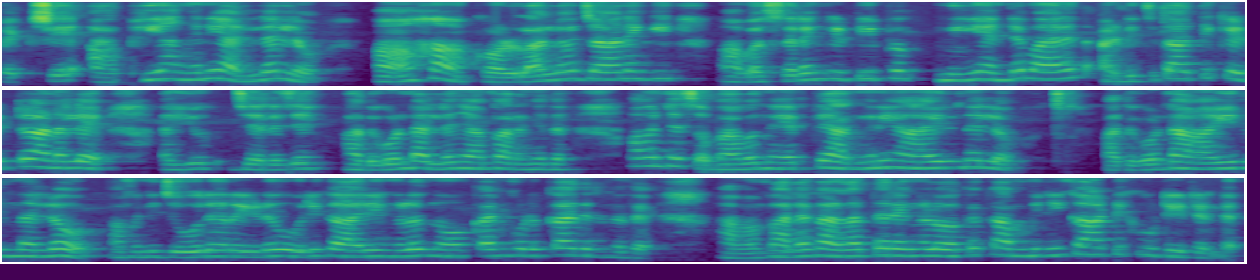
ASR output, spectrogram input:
പക്ഷേ അഭി അങ്ങനെയല്ലല്ലോ ആഹാ കൊള്ളാലോ ജാനകി. അവസരം കിട്ടിയപ്പം നീ എന്റെ വായ അടിച്ചു താത്തി കെട്ടുകയാണല്ലേ? അയ്യോ ജലജൻ അതുകൊണ്ടല്ല ഞാൻ പറഞ്ഞത്. അവന്റെ സ്വഭാവം നേരത്തെ അങ്ങനെ ആയിരുന്നല്ലോ. അതുകൊണ്ടായിരുന്നല്ലോ അവന് ജൂവലറിയുടെ ഒരു കാര്യങ്ങളും നോക്കാൻ കൊടുക്കാതിരുന്നത്. അവൻ പല കള്ളത്തരങ്ങളും ഒക്കെ കമ്പനി കാട്ടിക്കൂട്ടിയിട്ടുണ്ട്.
